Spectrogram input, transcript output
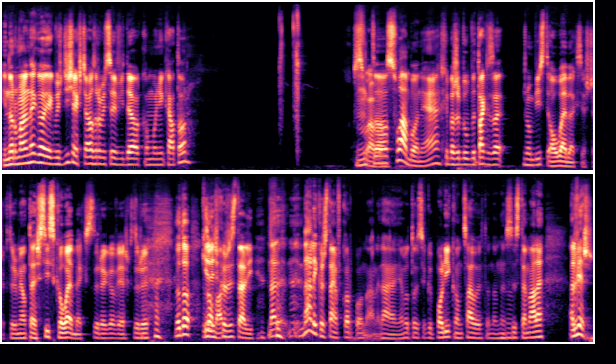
I normalnego, jakbyś dzisiaj chciał zrobić sobie wideokomunikator, no Słabo. to słabo, nie? Chyba, że byłby tak zarąbisty. O, Webex jeszcze, który miał też Cisco Webex, którego wiesz, który. No to Kiedyś zobacz, korzystali. dalej, dalej korzystają w korpo, no ale dalej, nie? Bo to jest jakby polikom cały ten, ten No. system, ale, ale wiesz,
